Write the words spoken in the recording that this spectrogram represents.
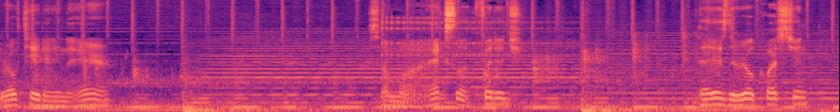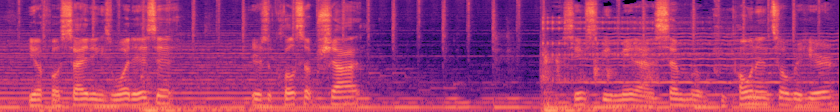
rotating in the air. Some uh, excellent footage. That is the real question. UFO sightings, what is it? Here's a close-up shot. Seems to be made out of several components over here.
